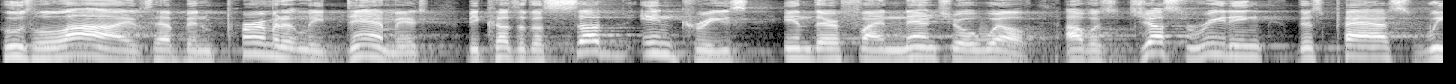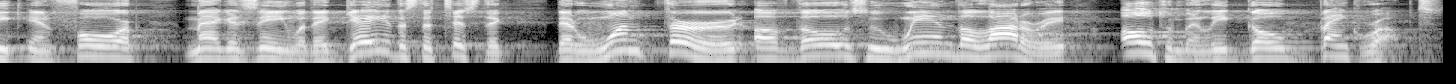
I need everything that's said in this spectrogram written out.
whose lives have been permanently damaged because of the sudden increase in their financial wealth. I was just reading this past week in Forbes magazine where they gave the statistic that one third of those who win the lottery ultimately go bankrupt.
